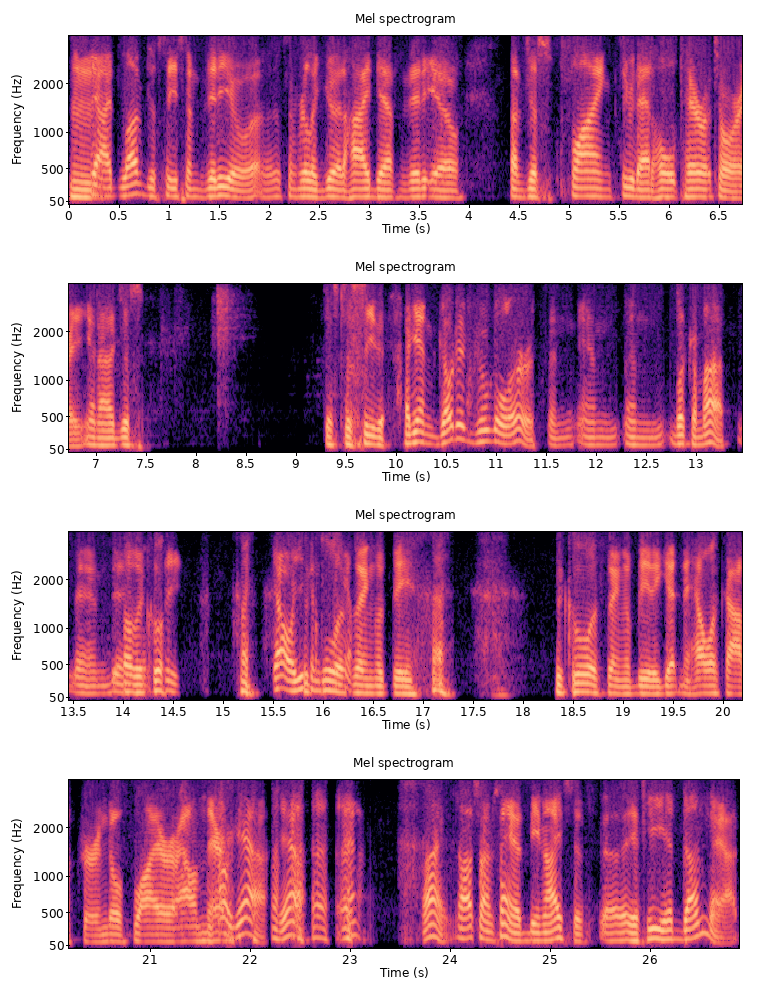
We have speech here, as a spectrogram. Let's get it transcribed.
Hmm. Yeah, I'd love to see some video, uh, some really good high def video of just flying through that whole territory. You know, just just to see the again go to Google Earth and and and look them up and, and oh the cool see. yeah well, you the can coolest thing would be the coolest thing would be to get in a helicopter and go fly around there. Oh yeah yeah yeah. Right. No, that's what I'm saying. It'd be nice if uh, if he had done that.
